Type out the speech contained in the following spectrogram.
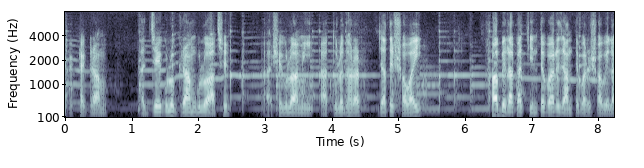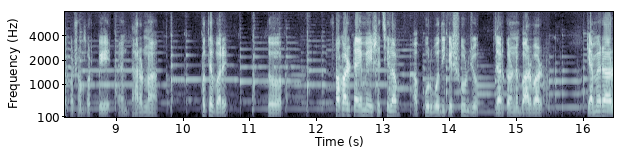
এক একটা গ্রাম যেগুলো গ্রামগুলো আছে সেগুলো আমি তুলে ধরার, যাতে সবাই সব এলাকা চিনতে পারে, জানতে পারে, সব এলাকা সম্পর্কে ধারণা হতে পারে। তো সকাল টাইমে এসেছিলাম পূর্ব দিকে সূর্য, যার কারণে বারবার ক্যামেরার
